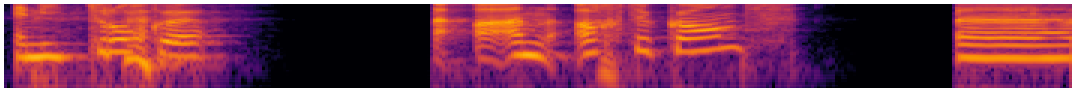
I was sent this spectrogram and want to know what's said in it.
En die trokken aan de achterkant... eh,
